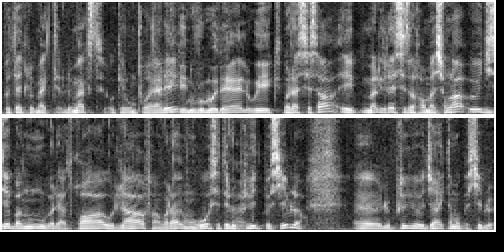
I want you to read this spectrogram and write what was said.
peut-être le max, le max auquel on pourrait aller. des nouveaux modèles, oui. Voilà, c'est ça. Et malgré ces informations-là, eux disaient, ben nous, on va aller à 3, au-delà. Enfin voilà, en gros, c'était le plus vite possible, le plus directement possible.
